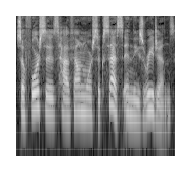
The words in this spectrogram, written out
so forces have found more success in these regions.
